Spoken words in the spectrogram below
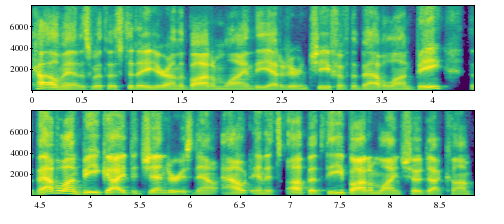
Kyle mann is with us today here on the bottom line the editor-in-chief of the babylon bee. The babylon bee guide to gender is now out and it's up at thebottomlineshow.com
